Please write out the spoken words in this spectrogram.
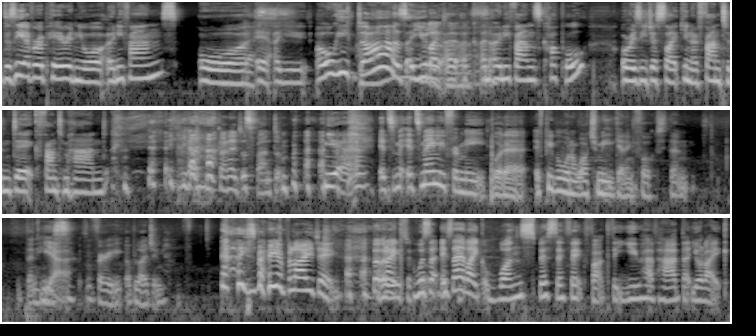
Does he ever appear in your OnlyFans, or Yes. are you? Oh, he does. Are you like a, a, an OnlyFans couple, or is he just like you know, phantom dick, phantom hand? yeah, it's kind of just phantom. Yeah. It's it's mainly for me, but uh, if people want to watch me getting fucked, then then he's Yeah. very obliging. He's very obliging. But like, was there is there like one specific fuck that you have had that you're like,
